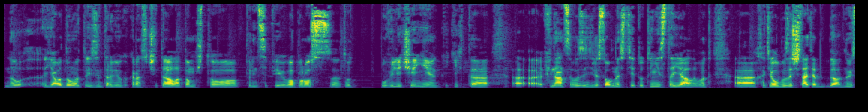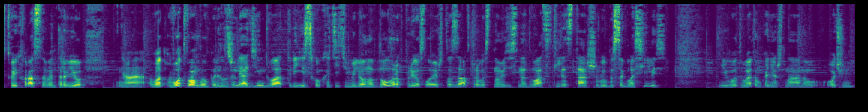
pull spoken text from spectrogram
Ну, я в одном из интервью как раз читал о том, что, в принципе, вопрос э, тут увеличение каких-то э, финансовой заинтересованности тут и не стоял. И вот э, хотел бы зачитать одну из твоих фраз в интервью. Э, вот, вот вам вы предложили 1, 2, 3, сколько хотите миллионов долларов при условии, что завтра вы становитесь на 20 лет старше. Вы бы согласились? И вот в этом, конечно, ну, очень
